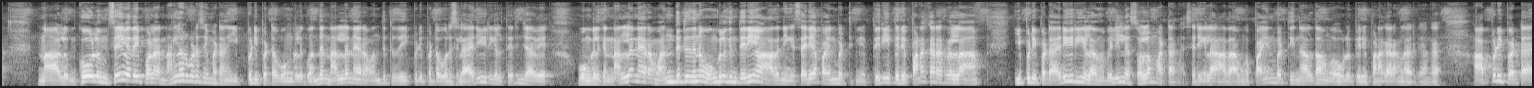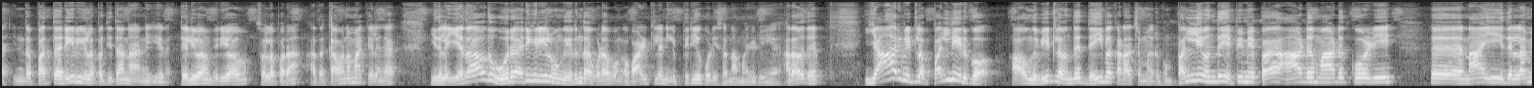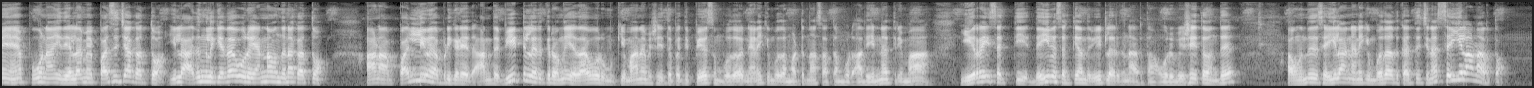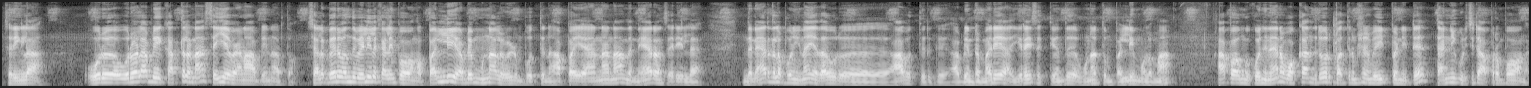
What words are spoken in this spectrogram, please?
நாளும் கோலும் செய்வதைப் போல நல்லவர் கூட செய்ய மாட்டாங்க. இப்படிப்பட்ட உங்களுக்கு வந்து நல்ல நேரம் வந்துட்டுது. இப்படிப்பட்ட ஒரு சில அறிகுறிகள் தெரிஞ்சாவே உங்களுக்கு நல்ல நேரம் வந்துட்டுதுன்னு உங்களுக்கும் தெரியும். அதை நீங்கள் சரியாக பயன்படுத்திப்பீங்க. பெரிய பெரிய பணக்காரர்கள்லாம் இப்படிப்பட்ட அறிகுறிகளை அவங்க வெளியில் சொல்ல மாட்டாங்க சரிங்களா? அதை அவங்க பயன்படுத்தினால்தான் அவங்க அவ்வளோ பெரிய பணக்காரங்களாக இருக்காங்க. அப்படிப்பட்ட இந்த பத்து அறிகுறிகளை பற்றி தான் நான் இன்றைக்கி தெளிவாகவும் விரிவாகவும் சொல்ல போகிறேன் அதை கவனமாக கேளுங்க. இதில் ஏதாவது ஒரு அறிகுறிகள் உங்கள் இருந்தால் கூட உங்கள் வாழ்க்கையில் நீங்கள் பெரிய கோடி சொன்னால் மாறிடுவீங்க. அதாவது யார் வீட்டில் பள்ளி இருக்கோ அவங்க வீட்டில் வந்து தெய்வ கடாச்சமாக இருக்கும். பள்ளி வந்து எப்பயுமே இப்போ ஆடு மாடு கோழி நாய் இது எல்லாமே பூனை இது எல்லாமே பசிச்சா கத்தும். இல்லை அதுங்களுக்கு ஏதாவது ஒரு எண்ணம் வந்துன்னா கத்தும். ஆனால் பள்ளி அப்படி கிடையாது. அந்த வீட்டில் இருக்கிறவங்க ஏதாவது ஒரு முக்கியமான விஷயத்தை பற்றி பேசும்போதோ நினைக்கும் போதோ மட்டும்தான் சத்தம் போடும். அது என்ன தெரியுமா? இறை சக்தி தெய்வ சக்தி அந்த வீட்டில் இருக்குன்னு அர்த்தம். ஒரு விஷயத்தை வந்து அவங்க வந்து செய்யலாம்னு நினைக்கும் போது அது கத்துச்சுன்னா செய்யலான்னு அர்த்தம். சரிங்களா? ஒரு ஒருவேளை அப்படி கத்தலைன்னா செய்ய வேணாம் அப்படின்னு அர்த்தம். சில பேர் வந்து வெளியில் கிளம்பி போவாங்க. பள்ளி அப்படியே முன்னால் விழும் பொத்துன்னு. அப்போ என்னன்னா அந்த நேரம் சரியில்லை. இந்த நேரத்தில் போனீங்கன்னா ஏதாவது ஒரு ஆபத்து இருக்குது அப்படின்ற மாதிரி இறை சக்தி வந்து உணர்த்தும் பள்ளி மூலமாக அப்போ அவங்க கொஞ்ச நேரம் உக்காந்துட்டு ஒரு பத்து நிமிஷம் வெயிட் பண்ணிவிட்டு தண்ணி குடிச்சிட்டு அப்புறம் போவாங்க.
